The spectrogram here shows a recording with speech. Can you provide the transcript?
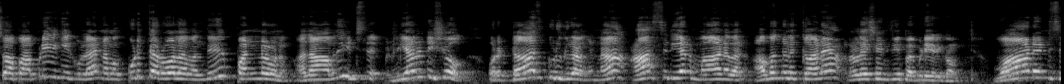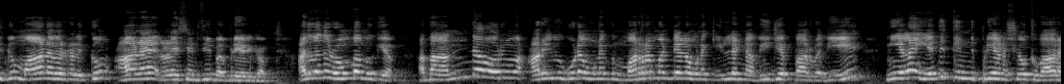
ஸோ அப்போ அப்படி இருக்கக்குள்ள நம்ம கொடுத்த ரோலை வந்து பண்ணணும். அதாவது இட்ஸ் ரியாலிட்டி ஷோ ஒரு டாஸ்க் கொடுக்குறாங்கன்னா ஆசிரியர் மாணவர் அவங்களுக்கான ரிலேஷன்ஷிப் எப்படி இருக்கும்? வார்டன்ஸுக்கும் மாணவர்களுக்கும் ஆன ரிலேஷன்ஷிப் எப்படி இருக்கும்? அது வந்து ரொம்ப முக்கியம். அப்போ அந்த ஒரு அறிவு கூட உனக்கு மரமண்டையில் உனக்கு இல்லைன்னா விஜய் பார்வதி நீ எல்லாம் எதுக்கு இந்த இப்படியான ஷோக்கு வார?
